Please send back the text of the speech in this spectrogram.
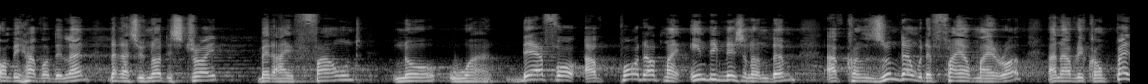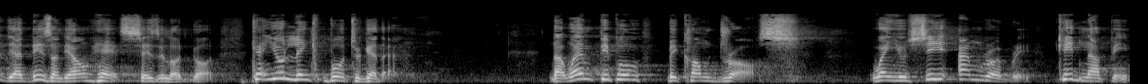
on behalf of the land that I should not destroy it. But I found no one. Therefore, I've poured out my indignation on them. I've consumed them with the fire of my wrath and I've recompensed their deeds on their own heads, says the Lord God. Can you link both together? That when people become dross, when you see armed robbery, kidnapping,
